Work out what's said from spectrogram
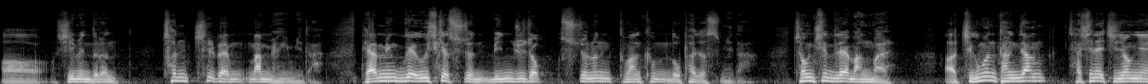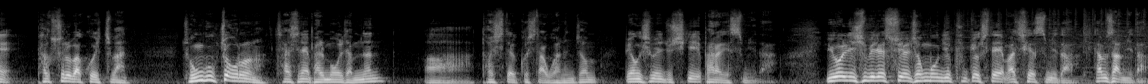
어, 시민들은 1,700만 명입니다. 대한민국의 의식의 수준, 민주적 수준은 그만큼 높아졌습니다. 정치인들의 막말, 아, 지금은 당장 자신의 진영에 박수를 받고 있지만 종국적으로는 자신의 발목을 잡는 아, 덫이 될 것이라고 하는 점 명심해 주시기 바라겠습니다. 6월 21일 수요일 정봉주 품격시대 마치겠습니다. 감사합니다.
